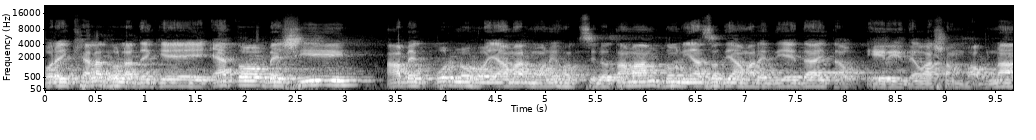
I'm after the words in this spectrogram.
ওর এই খেলাধুলা দেখে এত বেশি আবেগপূর্ণ হয়ে আমার মনে হচ্ছিল, তামাম দুনিয়া যদি আমারে দিয়ে দেয়, তাও এড়িয়ে দেওয়া সম্ভব না।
